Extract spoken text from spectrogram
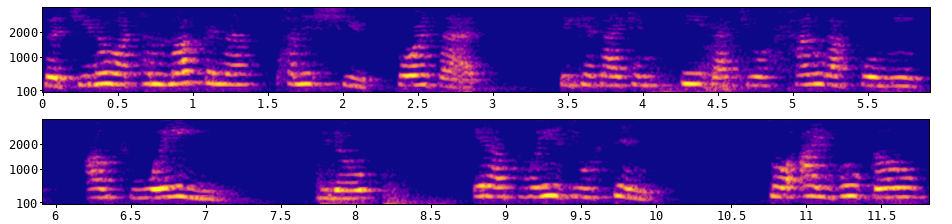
but you know what? I'm not gonna punish you for that." because I can see that your hunger for me outweighs, you know, it outweighs your sins. So I will go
